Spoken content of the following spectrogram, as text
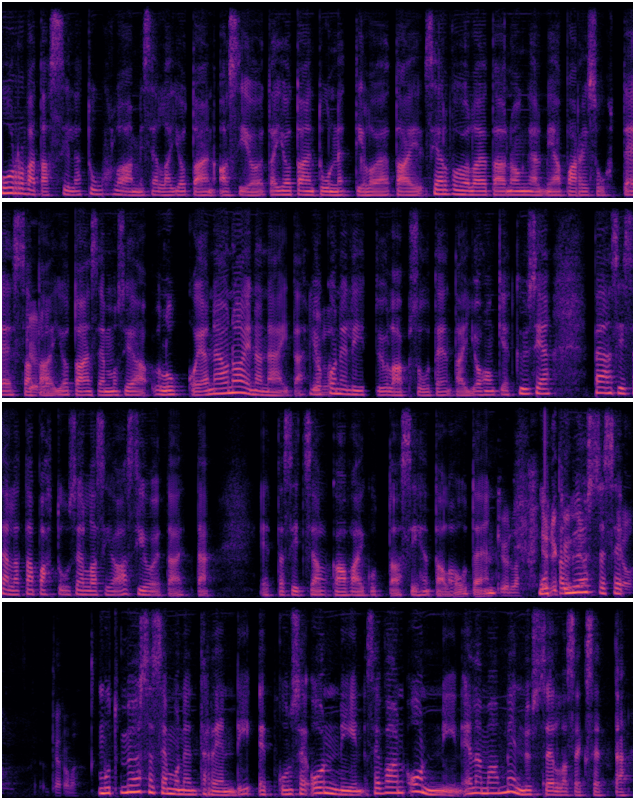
korvata sillä tuhlaamisella jotain asioita, jotain tunnetiloja tai siellä voi olla jotain ongelmia parisuhteessa kyllä. tai jotain semmoisia lukkoja. Nämä on aina näitä, kyllä. joko ne liittyy lapsuuteen tai johonkin. Että kyllä siellä pään sisällä tapahtuu sellaisia asioita, että, että sitten se alkaa vaikuttaa siihen talouteen. Kyllä. Mutta nyky- myös se, se mutta myös se semmoinen trendi, että kun se on niin, se vaan on niin. Elämä on mennyt sellaiseksi, että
